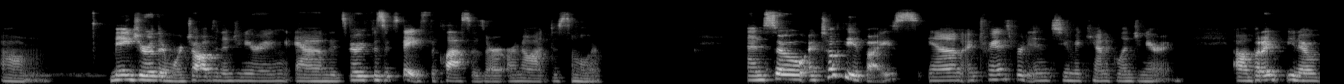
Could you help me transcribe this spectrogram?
um, major. There are more jobs in engineering and it's very physics based. The classes are, are not dissimilar. And so I took the advice and I transferred into mechanical engineering. Um, but I, you know,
